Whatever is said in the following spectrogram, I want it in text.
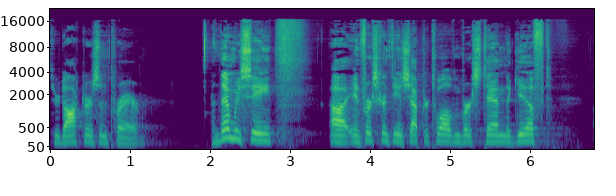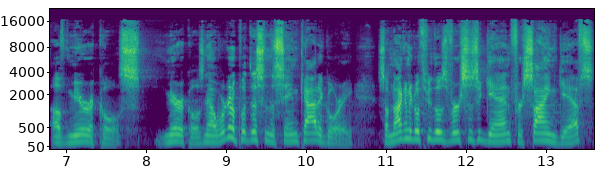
through doctors and prayer. And then we see uh, in 1 Corinthians chapter 12 and verse 10 the gift of miracles. Miracles. Now we're going to put this in the same category. So I'm not going to go through those verses again for sign gifts,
